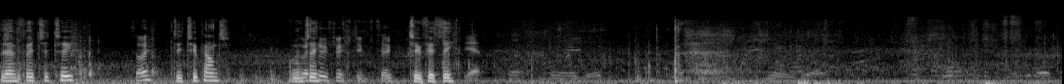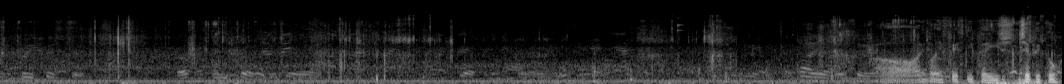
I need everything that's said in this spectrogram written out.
Then for to two, Sorry? do two pounds. We'll go two, 250 for two. two fifty. Yeah. Oh, I ain't got 50p's. Typical.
